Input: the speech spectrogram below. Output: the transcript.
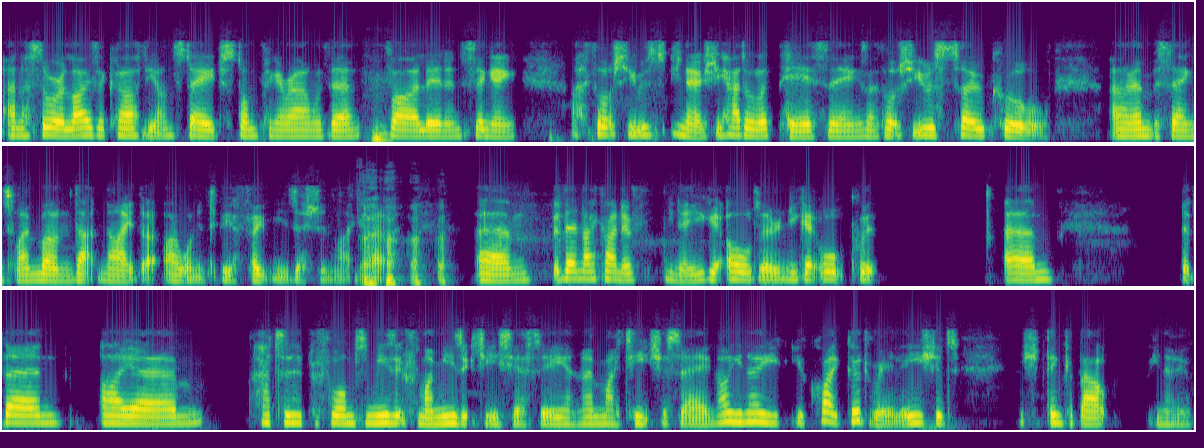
and I saw Eliza Carthy on stage stomping around with a Hmm. violin and singing. I thought she was, you know, she had all her piercings. I thought she was so cool. And I remember saying to my mum that night that I wanted to be a folk musician like her. Um, but then I kind of, you know, you get older and you get awkward. Um, but then I um, had to perform some music for my music GCSE, and then my teacher saying, "Oh, you know, you, you're quite good, really. You should, you should think about, you know,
